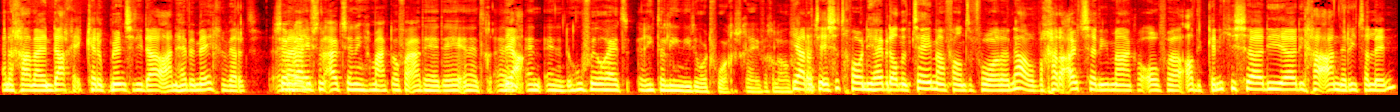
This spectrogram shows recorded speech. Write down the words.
En dan gaan wij een dag... Ik ken ook mensen die daaraan hebben meegewerkt. Semla wij- heeft een uitzending gemaakt over ADHD... en, het, en, Ja. en, en de hoeveelheid Ritalin die er wordt voorgeschreven, geloof ik. Ja, dat is het gewoon. Die hebben dan een thema van tevoren. Nou, we gaan een uitzending maken over al die kindertjes eh, die, eh, die gaan aan de Ritalin.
